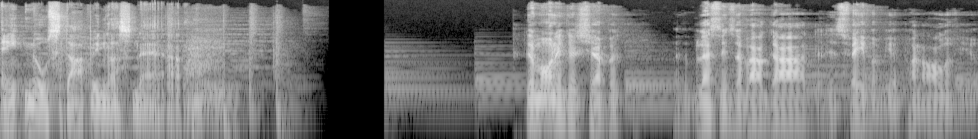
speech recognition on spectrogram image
Ain't no stopping us now. Good morning, Good Shepherd. May the blessings of our God and His favor be upon all of you.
